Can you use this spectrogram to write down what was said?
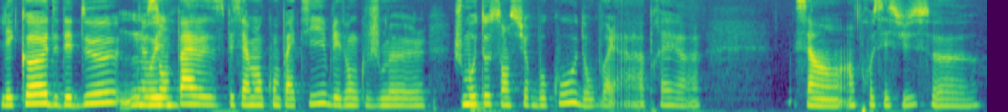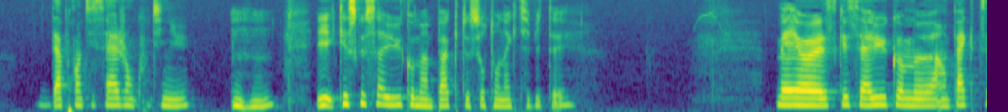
les codes des deux ne sont pas spécialement compatibles et donc je me je m'auto-censure beaucoup. Donc voilà, après euh, c'est un, processus euh, d'apprentissage en continu. Mhm. Et qu'est-ce que ça a eu comme impact sur ton activité? Mais ce que ça a eu comme impact,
